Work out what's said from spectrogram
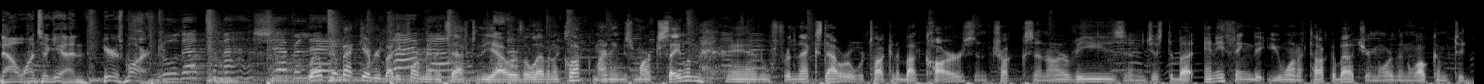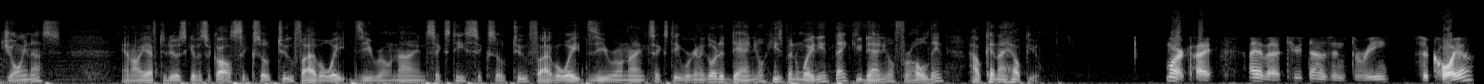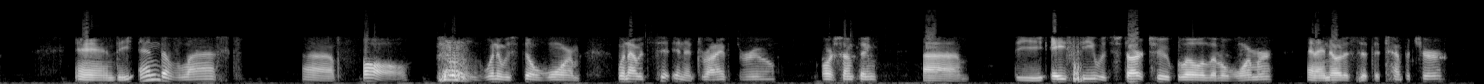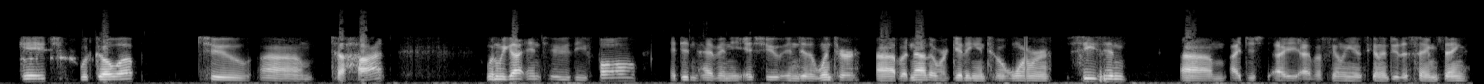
Now, once again, here's Mark. Welcome back, everybody. Four minutes after the hour of 11 o'clock. My name is Mark Salem, and for the next hour, we're talking about cars and trucks and RVs and just about anything that you want to talk about. You're more than welcome to join us. And all you have to do is give us a call, 602 508 0960. 602 508 0960. We're going to go to Daniel. He's been waiting. Thank you, Daniel, for holding. How can I help you? Mark, hi. I have a 2003 Sequoia and the end of last uh, fall, when it was still warm, when I would sit in a drive-through or something, um, the AC would start to blow a little warmer, and I noticed that the temperature gauge would go up to um, to hot. When we got into the fall, it didn't have any issue into the winter, uh, but now that we're getting into a warmer season, um, I just I have a feeling it's going to do the same thing.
